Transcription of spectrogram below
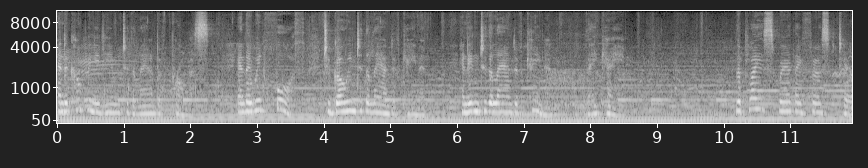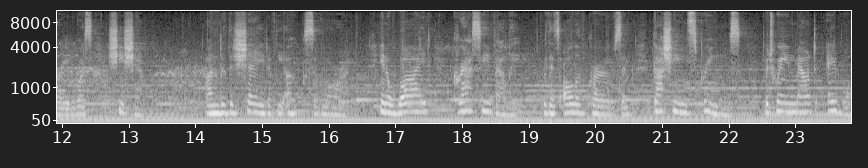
and accompanied him to the land of promise, and they went forth to go into the land of Canaan, and into the land of Canaan they came. The place where they first tarried was Shechem, under the shade of the oaks of Moreh, in a wide, grassy valley with its olive groves and gushing springs between Mount Ebal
